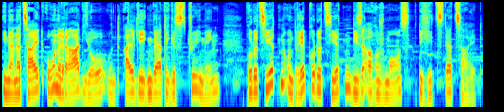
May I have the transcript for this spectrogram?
In einer Zeit ohne Radio und allgegenwärtiges Streaming produzierten und reproduzierten diese Arrangements die Hits der Zeit.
